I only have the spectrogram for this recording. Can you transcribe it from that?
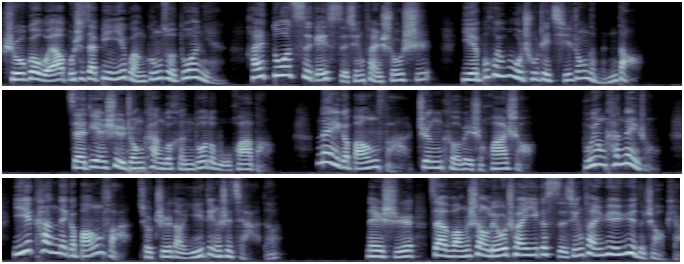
如果我要不是在殡仪馆工作多年，还多次给死刑犯收尸，也不会悟出这其中的门道。在电视中看过很多的五花绑，那个绑法真可谓是花哨，不用看内容，一看那个绑法就知道一定是假的。那时在网上流传一个死刑犯越狱的照片。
